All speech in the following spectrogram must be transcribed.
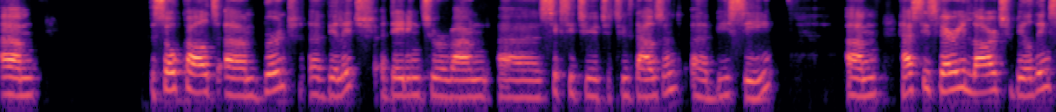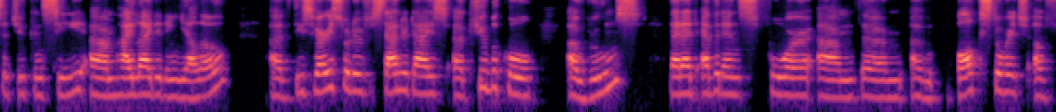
um, the so-called um, burnt uh, village, uh, dating to around uh, 62 to 2000 uh, BC, um, has these very large buildings that you can see um, highlighted in yellow, these very sort of standardized uh, cubicle rooms that had evidence for um, the um, bulk storage of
